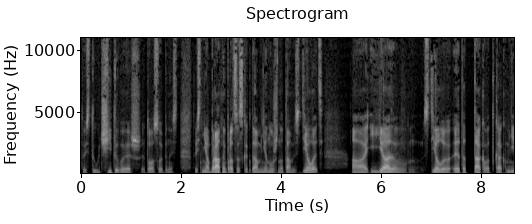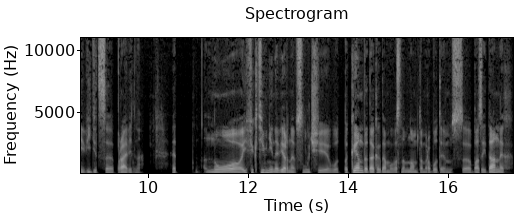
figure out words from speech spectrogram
То есть ты учитываешь эту особенность. То есть не обратный процесс, когда мне нужно там сделать, а, и я сделаю это так вот, как мне видится правильно. Но эффективнее, наверное, в случае вот бэкэнда, да, когда мы в основном там работаем с базой данных,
